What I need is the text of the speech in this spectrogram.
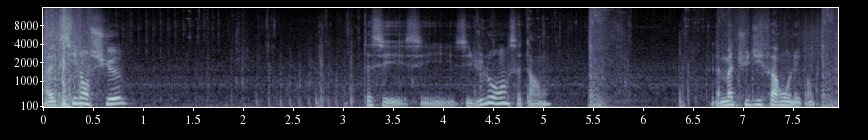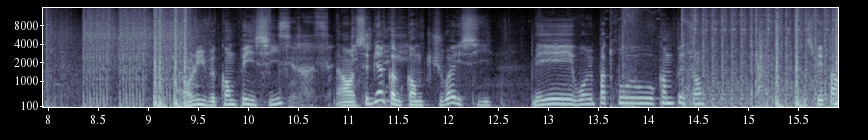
avec silencieux. C'est du lourd hein, cette arme. La Matudi Pharaon les gars. Alors lui il veut camper ici. Alors c'est bien comme camp tu vois ici. Mais vaut mieux pas trop camper tu vois. Ça se fait pas.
